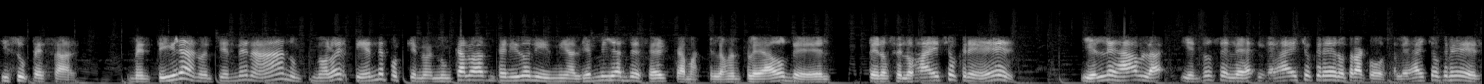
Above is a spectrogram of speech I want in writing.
y su pesar. Mentira, no entiende nada, no, lo entiende porque nunca lo han tenido ni, ni a 10 millas de cerca, más que los empleados de él, pero se los ha hecho creer. Y él les habla y entonces les, ha hecho creer otra cosa, les ha hecho creer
